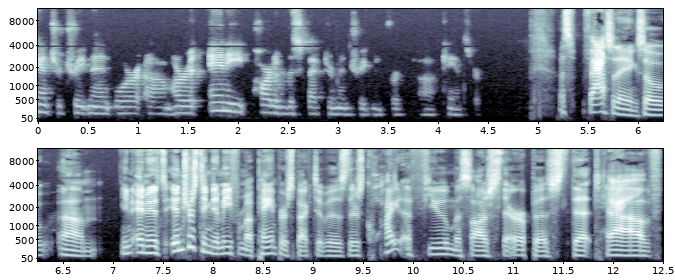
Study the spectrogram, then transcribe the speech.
cancer treatment or um, are at any part of the spectrum in treatment for uh, cancer. That's fascinating. So, um, and it's interesting to me from a pain perspective is there's quite a few massage therapists that have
